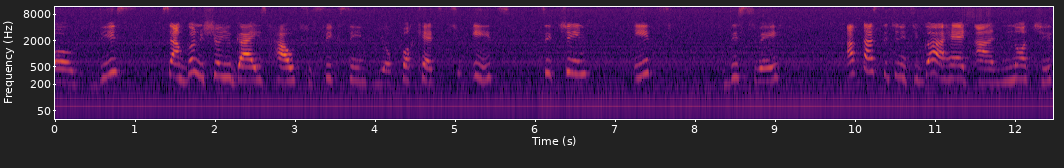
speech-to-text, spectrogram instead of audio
of this. So I'm going to show you guys how to fix in your pocket to it. Stitching it this way. After stitching it you go ahead and notch it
